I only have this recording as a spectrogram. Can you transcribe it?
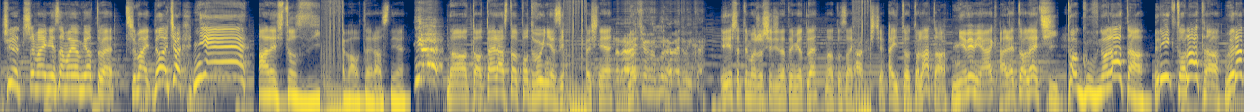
Trzy- Trzymaj mnie za moją miotłę! Trzymaj! No, cio... Nie! Aleś to zjebał teraz, nie? Nie! No to teraz to podwójnie zjebałeś, nie? Dobra, No, lecimy w górę we dwójkę. i jeszcze ty możesz siedzieć na tej miotle? No to zajebiście. Ej, to, to lata. Nie wiem jak, ale to leci. To gówno lata! Rick, to lata. My lat...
